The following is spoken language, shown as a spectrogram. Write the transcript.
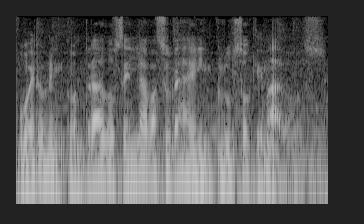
fueron encontrados en la basura e incluso quemados.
